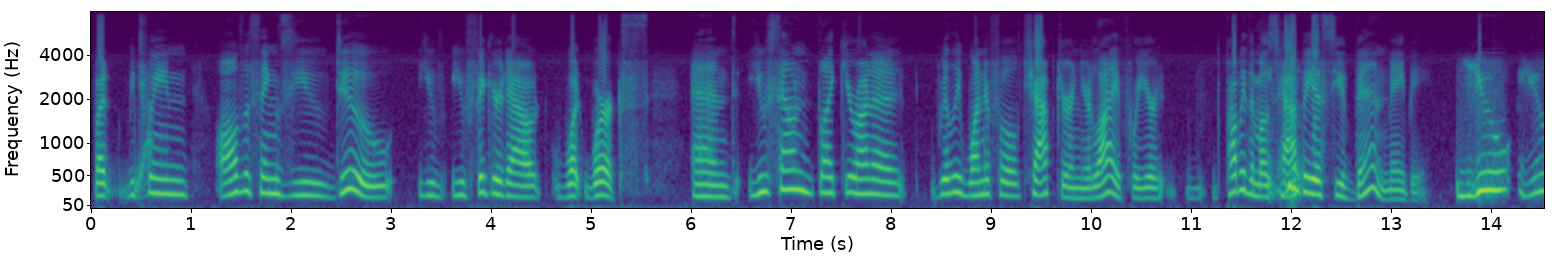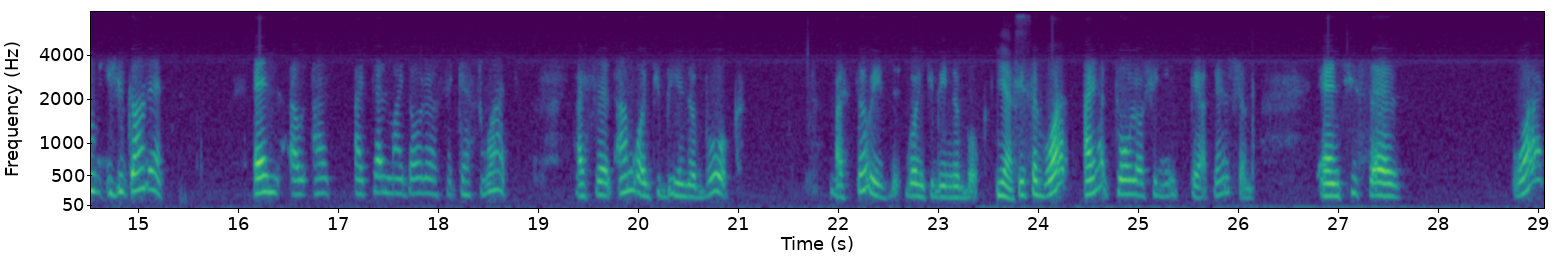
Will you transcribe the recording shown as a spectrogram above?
But between all the things you do, you you figured out what works and you sound like you're on a really wonderful chapter in your life where you're probably the most happiest you've been maybe. You you you got it. And I I, I tell my daughter, I said, guess what? I said, I'm going to be in a book. My story is going to be in a book. Yes. She said, What? I had told her she didn't pay attention. And she says, What?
